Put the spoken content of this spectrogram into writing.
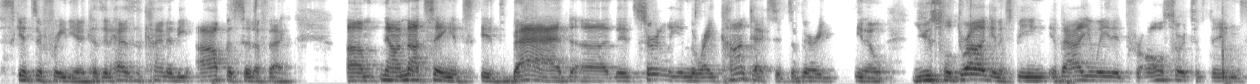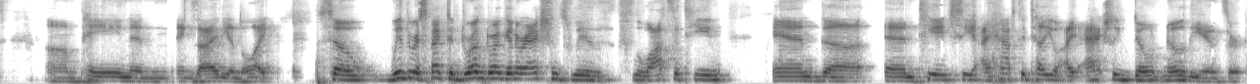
schizophrenia because it has the kind of the opposite effect. Um, now i'm not saying it's it's bad uh, it's certainly in the right context. It's a very you know useful drug and it's being evaluated for all sorts of things um, pain and anxiety and the like. So, with respect to drug-drug interactions with fluoxetine and uh, and THC, I have to tell you, I actually don't know the answer.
